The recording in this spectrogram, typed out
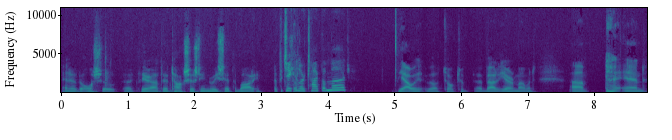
and it'll also uh, clear out the toxicity and reset the body. A particular so, type of mud? Yeah, we, will talk to, about it here in a moment. Um, and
